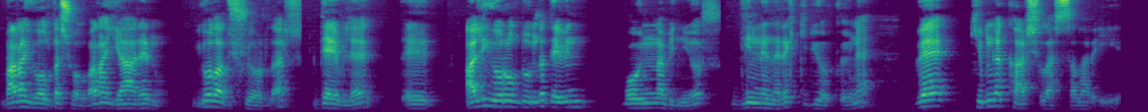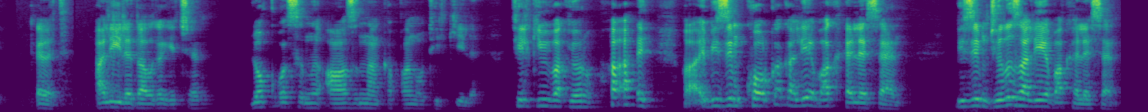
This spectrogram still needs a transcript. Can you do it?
Bana yoldaş ol, bana yaren ol. Yola düşüyorlar devle. Ee, Ali yorulduğunda devin boynuna biniyor. Dinlenerek gidiyor köyüne. Ve kimle karşılaşsalar iyi. Evet, Ali ile dalga geçen, lokmasını ağzından kapan o tilkiyle. Tilki bir bakıyor, hay hay bizim korkak Ali'ye bak hele sen. Bizim cılız Ali'ye bak hele sen.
